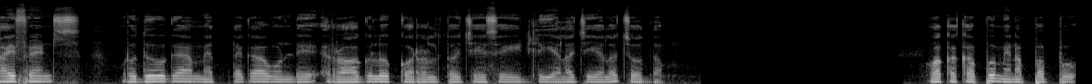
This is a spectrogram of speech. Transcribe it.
హాయ్ ఫ్రెండ్స్. మృదువుగా మెత్తగా ఉండే రాగులు కొర్రలతో చేసే ఇడ్లీ ఎలా చేయాలో చూద్దాం. ఒక కప్పు మినప్పప్పు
